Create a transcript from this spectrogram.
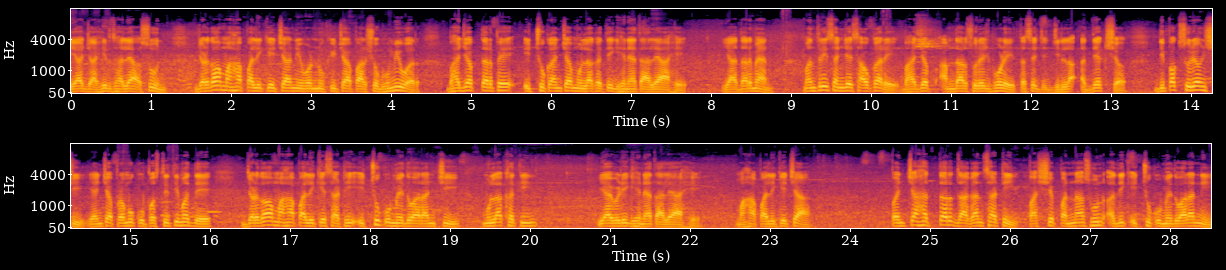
या जाहीर झाल्या असून जळगाव महापालिकेच्या निवडणुकीच्या पार्श्वभूमीवर भाजपतर्फे इच्छुकांच्या मुलाखती घेण्यात आल्या आहे या दरम्यान मंत्री संजय सावकारे भाजप आमदार सुरेश भोळे तसेच जिल्हा अध्यक्ष दीपक सूर्यवंशी यांच्या प्रमुख उपस्थितीमध्ये जळगाव महापालिकेसाठी इच्छुक उमेदवारांची मुलाखती यावेळी घेण्यात आल्या आहे महापालिकेच्या पंच्याहत्तर जागांसाठी पाचशे पन्नासहून अधिक इच्छुक उमेदवारांनी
